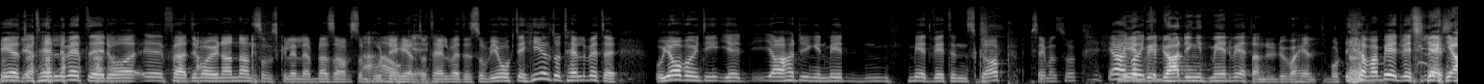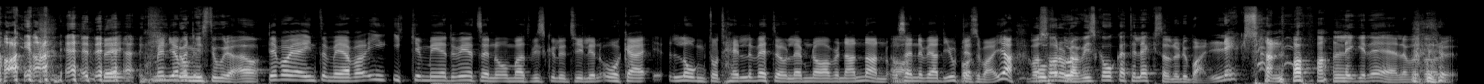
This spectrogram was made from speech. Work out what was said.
helt åt helvete då eh, för att det var ju en annan som skulle lämnas av som Aha, bodde helt åt helvete. Så vi åkte helt åt helvete och jag var ju inte, jag, jag hade ju ingen med, medvetenskap, säger man så? Medve- inte Du hade inget medvetande, du var helt borta. jag var medvetslös. ja, ja, det, det. Det- men jag Lång var, historia, ja. det var jag inte med. Jag var icke medveten om att vi skulle tydligen åka långt åt helvete och lämna av en annan. Ja. Och sen när vi hade gjort det så bara ja. Vad och, sa de då? Vi ska åka till Leksand och du bara Leksand? Vad fan ligger det? Eller vad sa du?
